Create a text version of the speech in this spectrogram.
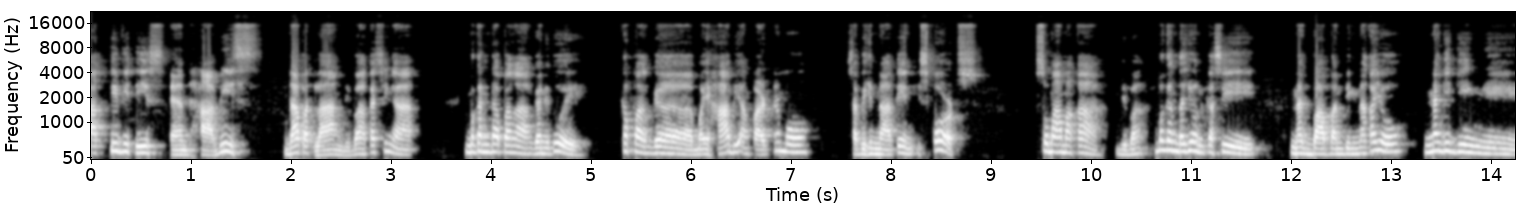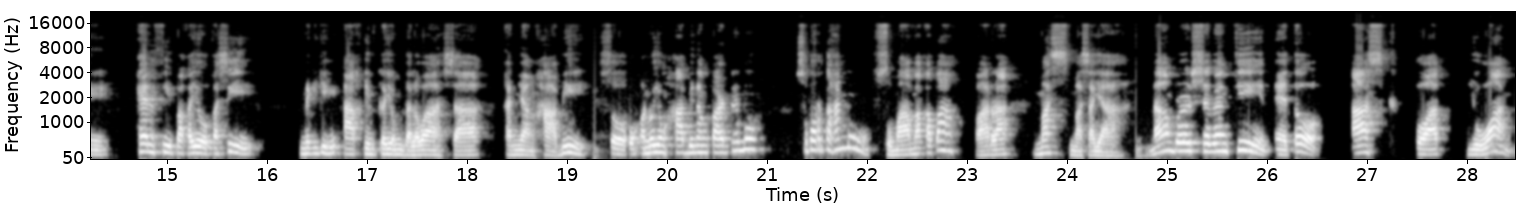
activities and hobbies. Dapat lang, di ba? Kasi nga, maganda pa nga ganito eh. Kapag ah, may hobby ang partner mo, sabihin natin, sports, sumama ka, di ba? Maganda yon kasi nagbabanding na kayo, nagiging eh, healthy pa kayo kasi nagiging active kayong dalawa sa kanyang hobby. So, kung ano yung hobby ng partner mo, suportahan mo. Sumama ka pa para mas masaya. Number 17, eto, ask what you want.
